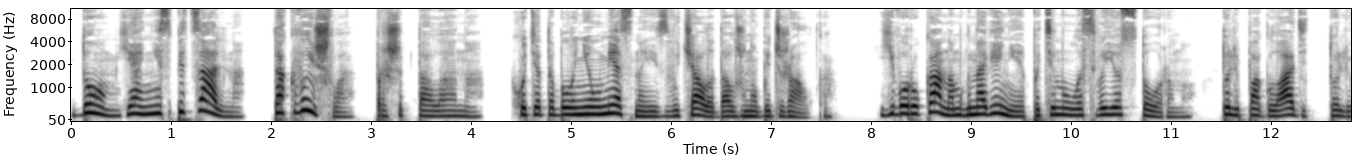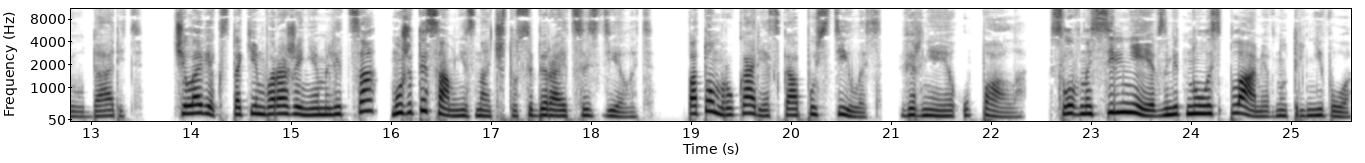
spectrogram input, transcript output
«Дом, я не специально. Так вышло», — прошептала она. Хоть это было неуместно и звучало, должно быть, жалко. Его рука на мгновение потянулась в ее сторону. То ли погладить, то ли ударить. Человек с таким выражением лица может и сам не знать, что собирается сделать. Потом рука резко опустилась, вернее, упала. Словно сильнее взметнулось пламя внутри него,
